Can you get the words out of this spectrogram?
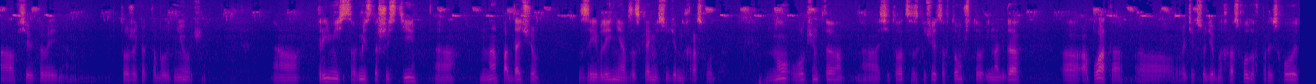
а все это время тоже как-то будет не очень. А, три месяца вместо шести а, на подачу заявления о взыскании судебных расходов. Но, в общем-то, а, ситуация заключается в том, что иногда оплата этих судебных расходов происходит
